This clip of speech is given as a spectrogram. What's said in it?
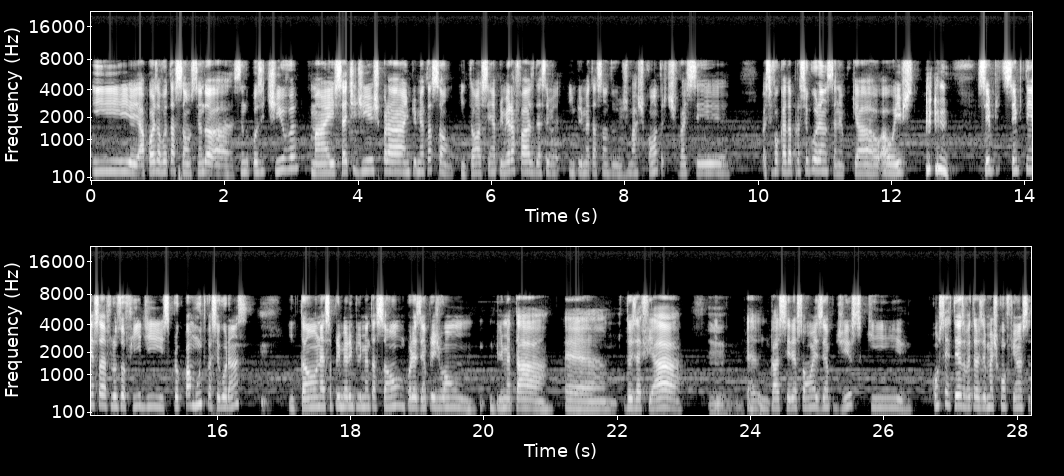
e após a votação sendo, uh, sendo positiva, mais sete dias para implementação. Então, assim, a primeira fase dessa implementação do smart contract vai ser vai ser focada para segurança, né? Porque a, a Waves sempre, sempre tem essa filosofia de se preocupar muito com a segurança. Então, nessa primeira implementação, por exemplo, eles vão implementar é, 2FA. Uhum. É, no caso, seria só um exemplo disso, que com certeza vai trazer mais confiança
